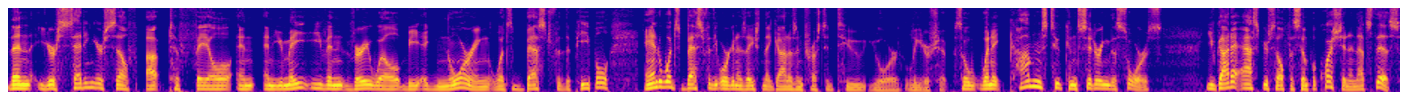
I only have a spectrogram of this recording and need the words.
then you're setting yourself up to fail and and you may even very well be ignoring what's best for the people and what's best for the organization that God has entrusted to your leadership. So when it comes to considering the source, you've got to ask yourself a simple question and that's this:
